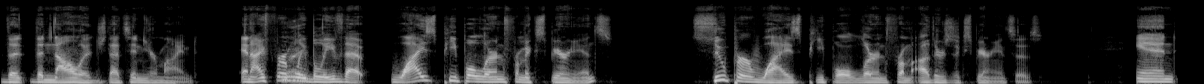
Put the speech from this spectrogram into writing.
the the knowledge that's in your mind. And I firmly right. believe that wise people learn from experience. Super wise people learn from others' experiences. And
